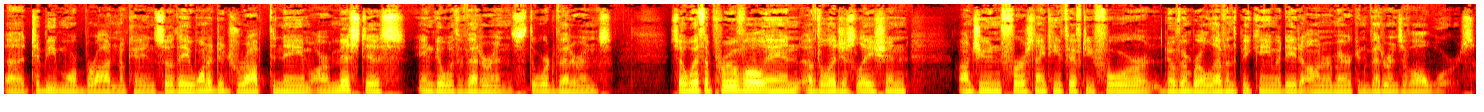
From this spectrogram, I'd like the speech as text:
uh, to be more broadened. Okay, and so they wanted to drop the name Armistice and go with veterans, the word veterans. So with approval and of the legislation on June first, nineteen fifty four, November eleventh became a day to honor American veterans of all wars.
